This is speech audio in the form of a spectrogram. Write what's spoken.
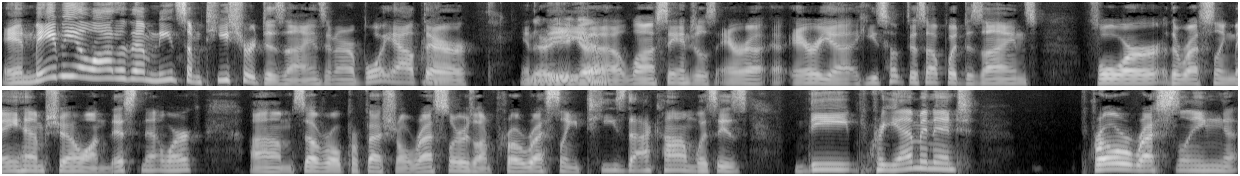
and maybe a lot of them need some T-shirt designs. And our boy out there in There the uh, Los Angeles era, area, he's hooked us up with designs for the Wrestling Mayhem show on this network. Um, several professional wrestlers on ProWrestlingTees.com, was is the preeminent pro wrestling,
